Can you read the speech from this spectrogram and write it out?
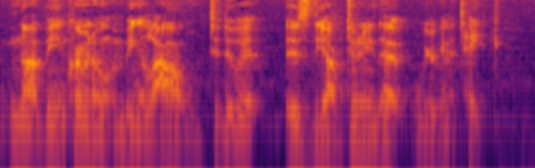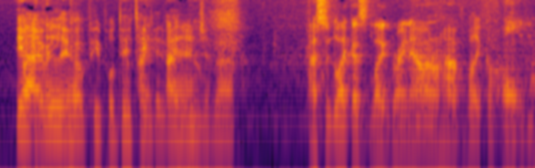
not being criminal and being allowed to do it is the opportunity that we're gonna take. Yeah, I I, really hope people do take I- advantage do. of that. I said like I s- like right now I don't have like a home.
